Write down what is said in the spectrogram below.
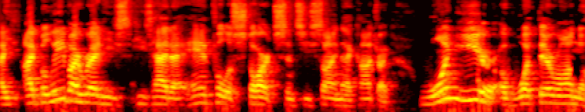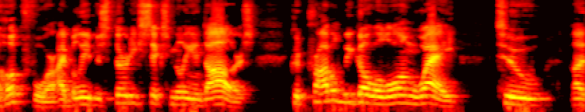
I, I believe I read he's he's had a handful of starts since he signed that contract. One year of what they're on the hook for, I believe, is thirty six million dollars. Could probably go a long way to uh,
